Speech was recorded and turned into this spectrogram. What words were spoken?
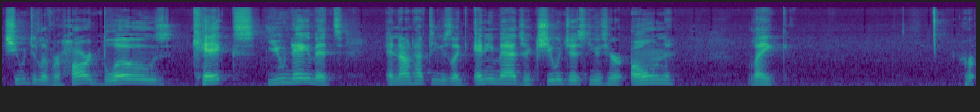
she would deliver hard blows, kicks, you name it, and not have to use like any magic. She would just use her own, like her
